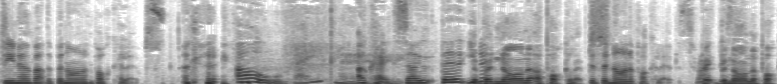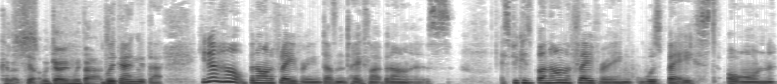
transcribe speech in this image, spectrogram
Do you know about the banana apocalypse? Okay. Oh, vaguely. Okay, so the you the know banana apocalypse. the banana apocalypse, right? Ba- This- banana apocalypse. Sure. We're going with that. We're going with that. You know how banana flavouring doesn't taste like bananas? It's because banana flavouring was based on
